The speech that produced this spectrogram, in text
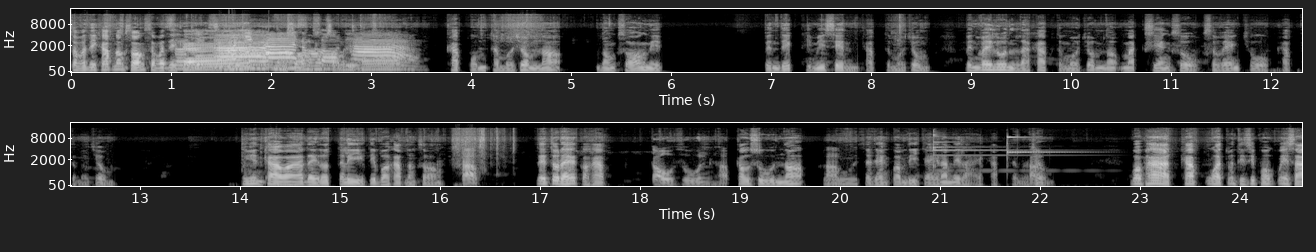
สวัสดีครับน้องสองสวัสดีครับ สวัสดีค่ะน้องสองน้องครับสสองวัสดีคค่ะรับครับผมท่านผู้ชมเนาะน้องสองนี่เป็นเด็กที่มีเส้นครับท่านผู้ชม เป็นวัยรุ่นล่ะครับท่านผู้ชมเนาะมักเสี่ยงโชคแสวงโชคครับท่านผู้ชมคุณยินข่าวว่าได้ลอตเตอรี่ที่บ่ครับน้องสองครับได้ตัวไหนก็ครับเก่าศูนย์ครับเก้าศูนย์เนาะครับโอ้ยแสดงความดีใจนั่นหลายๆครับท่านผู้ครัชบมบ่พลาดครับงวดวันที่16เมษา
